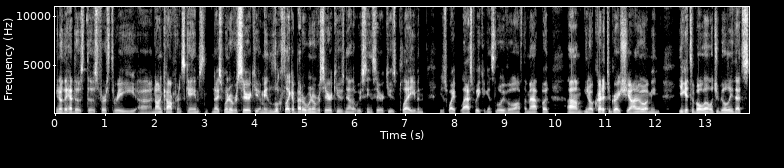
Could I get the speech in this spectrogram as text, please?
you know they had those those first three uh, non-conference games. Nice win over Syracuse. I mean, looks like a better win over Syracuse now that we've seen Syracuse play. Even you just wiped last week against Louisville off the map. But um, you know, credit to Greg Schiano. I mean, you get to bowl eligibility. That's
